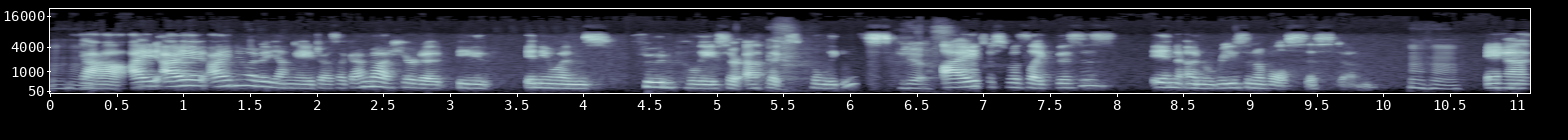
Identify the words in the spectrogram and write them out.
mhm. Yeah, I, I, I knew at a young age, I was like, I'm not here to be anyone's food police or ethics police. Yes. I just was like, this is an unreasonable system. hmm And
